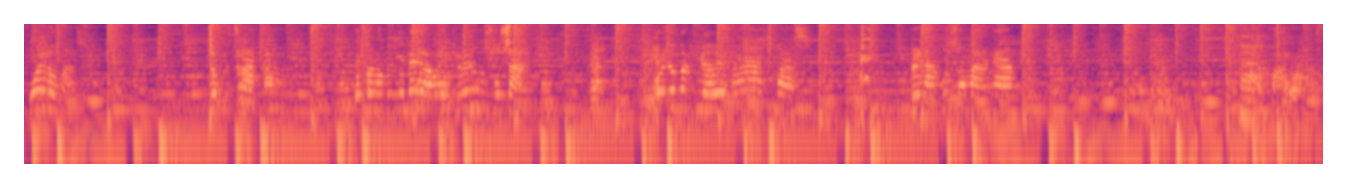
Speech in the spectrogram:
Kowe lo mas. Cuk kecelakaan. Ekonomi ini ya, itu susah. Ya, Kowe lo mergawe mas, mas. Ben aku somangan. Hmm. Marah.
